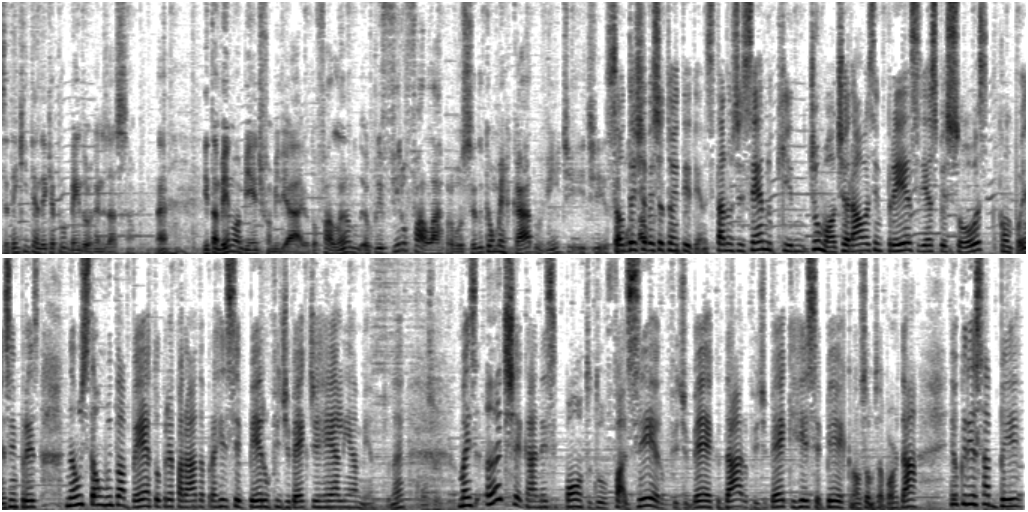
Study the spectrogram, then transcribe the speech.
Você tem que entender que é para o bem da organização, né? E também no ambiente familiar, eu estou falando, eu prefiro falar para você do que o mercado vir te, e te Então, deixa eu ver se eu estou entendendo. Você está nos dizendo que, de um modo geral, as empresas e as pessoas que compõem as empresas não estão muito abertas ou preparadas para receber um feedback de realinhamento, né? Com certeza. Mas antes de chegar nesse ponto do fazer o feedback, dar o feedback e receber, que nós vamos abordar, eu queria saber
